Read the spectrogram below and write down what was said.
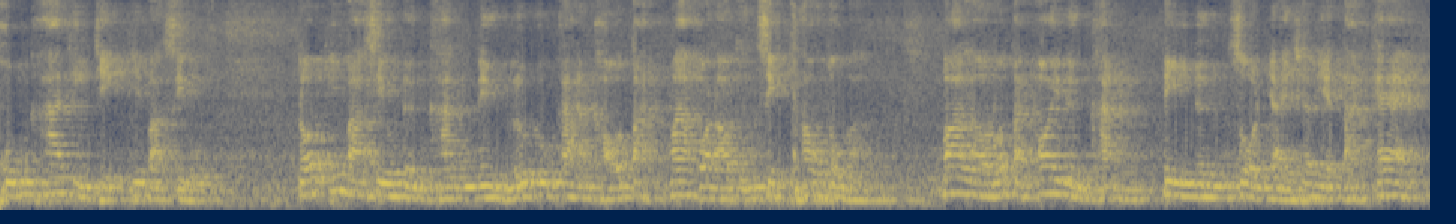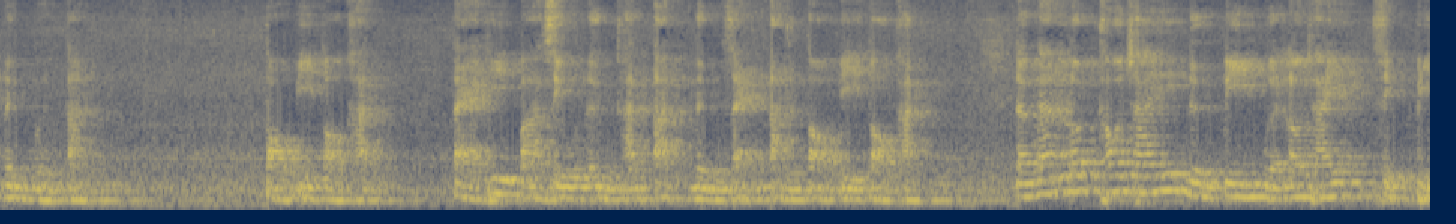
คุ้มค่าจริงๆ ที่บราซิลรถที่บราซิลหนึ่งคันหนึ่งฤดูกาลเขาตัดมากกว่าเราถึงสิบเท่าตัว บ้านเรารถตัดอ้อยหนึ่งคัน ปีหนึ่งส่วนใหญ่เฉลี่ยตัดแค่หนึ่งหมื่นตัน ต่อปีต่อคัน แต่ที่บราซิลหนึ่งคันตัดหนึ่งแสนตันต่อปีต่อคัน ดังนั้นรถเขาใช้หนึ่งปีเหมือนเราใช้สิบปี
